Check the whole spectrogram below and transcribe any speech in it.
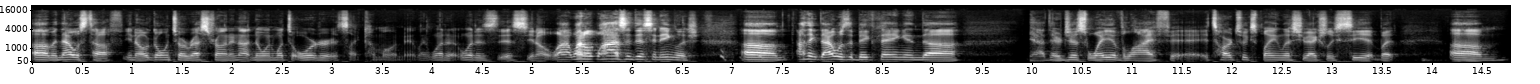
um, and that was tough you know going to a restaurant and not knowing what to order it's like come on man like what what is this you know why, why don't why isn't this in english um, i think that was the big thing and uh, yeah they're just way of life It- it's hard to explain unless you actually see it but um,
